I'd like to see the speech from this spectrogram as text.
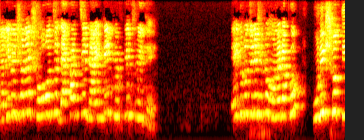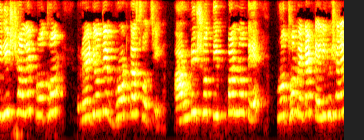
টেলিভিশনে শো হচ্ছে দেখাচ্ছে 1953 তে। এই দুটো জিনিস একটু মনে রাখো 1930 সালে প্রথম রেডিওতে ব্রডকাস্ট হচ্ছে, আর 1953 তে প্রথম এটা টেলিভিশনে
